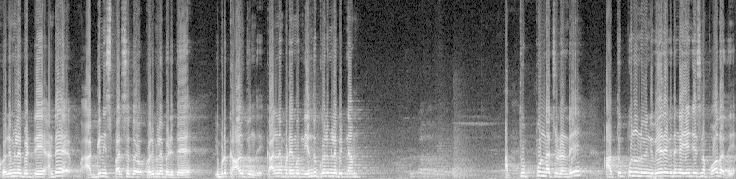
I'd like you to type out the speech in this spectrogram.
కొలిమిలో పెట్టి అంటే అగ్ని స్పర్శతో కొలిమిలో పెడితే ఇప్పుడు కాలుతుంది. కాలినప్పుడు ఏమవుతుంది? ఎందుకు కొలిమిలో పెట్టినాం? ఆ తుప్పు ఉండ చూడండి. ఆ తుప్పును నువ్వు ఇంక వేరే విధంగా ఏం చేసినా పోదు అది.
